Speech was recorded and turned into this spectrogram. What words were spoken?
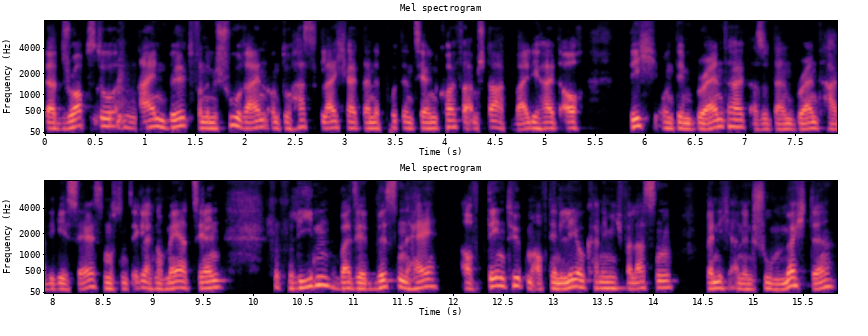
Da droppst du ein Bild von einem Schuh rein und du hast gleich halt deine potenziellen Käufer am Start, weil die halt auch dich und den Brand halt, also dein Brand HDG Sales, musst uns eh gleich noch mehr erzählen, lieben, weil sie halt wissen, hey, auf den Typen, auf den Leo kann ich mich verlassen, wenn ich einen Schuh möchte,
